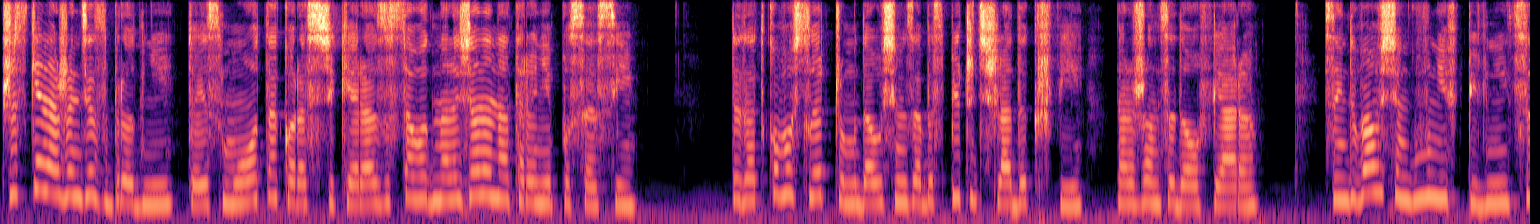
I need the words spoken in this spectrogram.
Wszystkie narzędzia zbrodni, to jest młotek oraz siekiera, zostały odnalezione na terenie posesji. Dodatkowo śledczym udało się zabezpieczyć ślady krwi należące do ofiary. Znajdowały się głównie w piwnicy,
